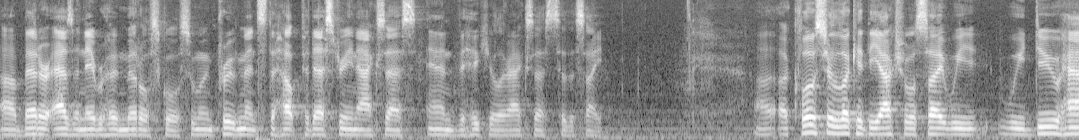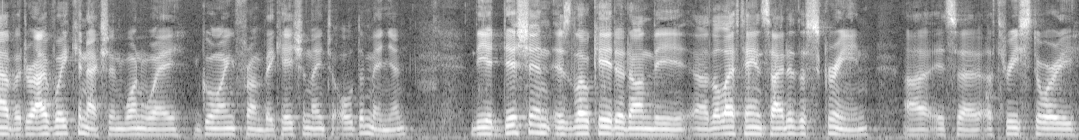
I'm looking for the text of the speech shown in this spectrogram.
uh, better as a neighborhood middle school. Some improvements to help pedestrian access and vehicular access to the site. Uh, A closer look at the actual site, we, we do have a driveway connection, one way, going from Vacation Lane to Old Dominion. The addition is located on the, uh, the left-hand side of the screen. Uh, It's a, a three-story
